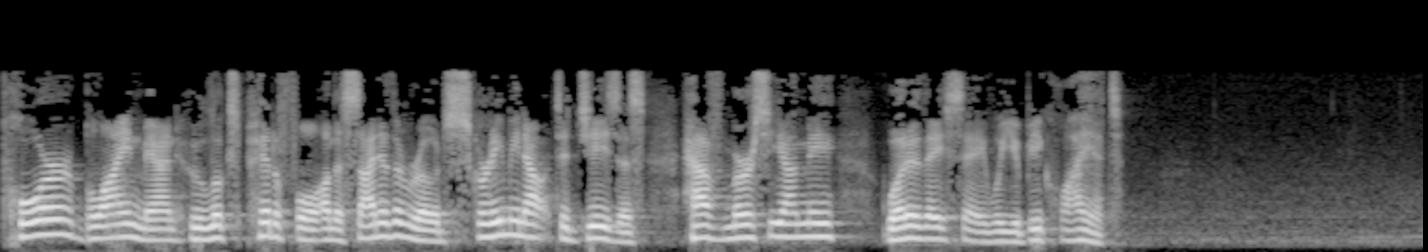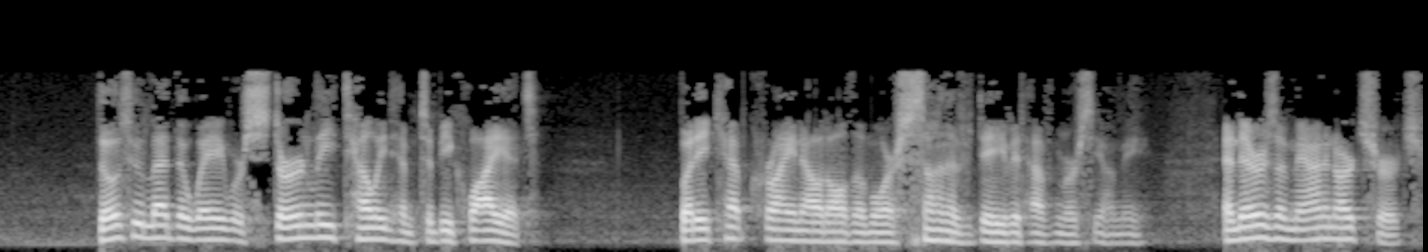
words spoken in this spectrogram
poor blind man who looks pitiful on the side of the road screaming out to Jesus, Have mercy on me. What do they say? Will you be quiet? Those who led the way were sternly telling him to be quiet. But he kept crying out all the more, Son of David, have mercy on me. And there is a man in our church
